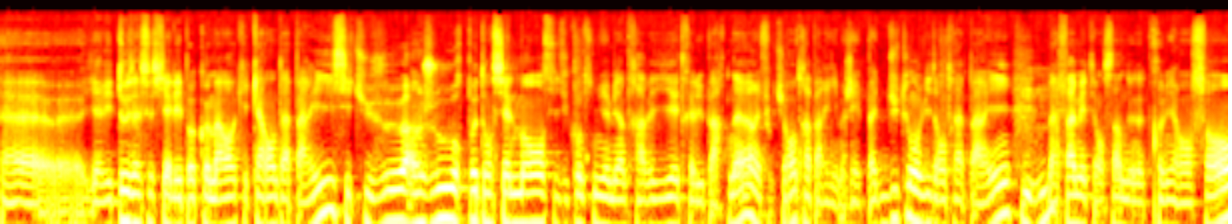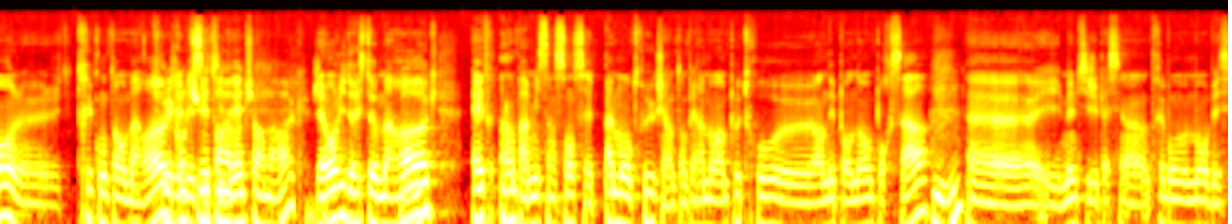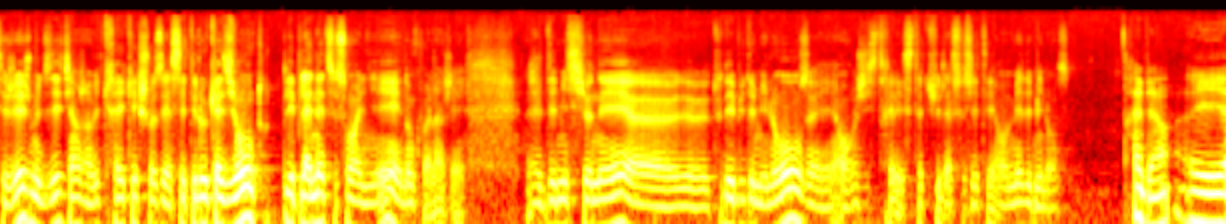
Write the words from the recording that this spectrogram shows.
euh, il y avait deux associés à l'époque au Maroc et 40 à Paris. Si tu veux un jour, potentiellement, si tu continues à bien travailler, être élu partenaire, il faut que tu rentres à Paris. Moi, j'avais pas du tout envie de rentrer à Paris. Mm-hmm. Ma femme était enceinte de notre premier enfant. J'étais très content au Maroc. Tu continuer ton aventure au Maroc? J'avais envie de rester au Maroc. Mm-hmm être un parmi 500, c'est pas mon truc. J'ai un tempérament un peu trop euh, indépendant pour ça. Mhm. Euh, et même si j'ai passé un très bon moment au BCG, je me disais, tiens, j'ai envie de créer quelque chose. Et c'était l'occasion, toutes les planètes se sont alignées. Et donc voilà, j'ai démissionné euh, tout début 2011 et enregistré les statuts de la société en mai 2011. Très bien. Et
